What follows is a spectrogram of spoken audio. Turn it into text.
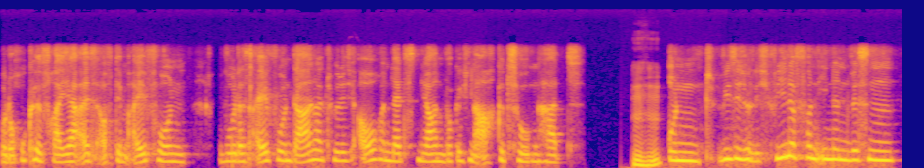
Oder ruckelfreier als auf dem iPhone, obwohl das iPhone da natürlich auch in den letzten Jahren wirklich nachgezogen hat. Mhm. Und wie sicherlich viele von Ihnen wissen,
